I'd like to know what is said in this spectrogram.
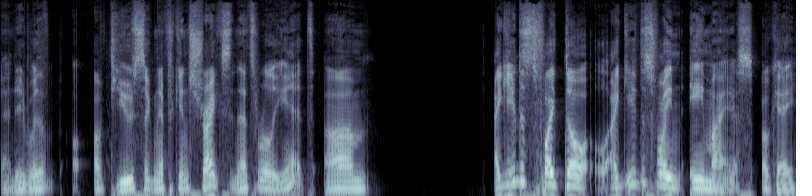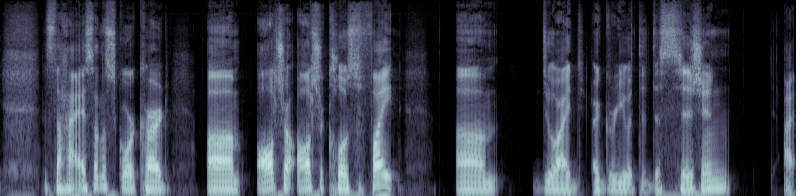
ended with a few significant strikes, and that's really it. Um, I gave this fight though. I gave this fight an A minus. Okay, it's the highest on the scorecard. Um, ultra ultra close fight. Um, do I agree with the decision? I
